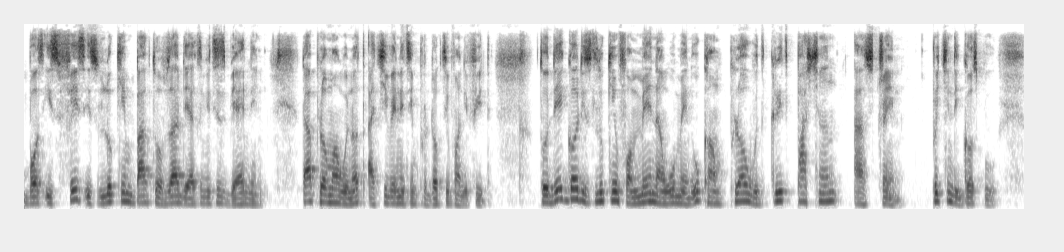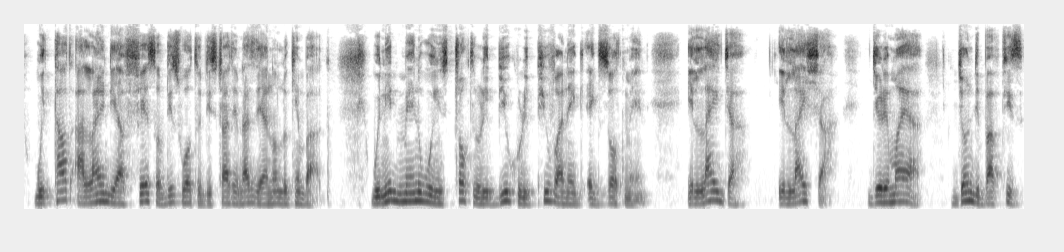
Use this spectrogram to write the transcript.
but his face is looking back to observe the activities behind him. That plowman will not achieve anything productive on the field. Today, God is looking for men and women who can plow with great passion and strength, preaching the gospel without allowing the affairs of this world to distract them, that they are not looking back. We need men who instruct, rebuke, reprove, and exhort men. Elijah, Elisha, Jeremiah, John the Baptist,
